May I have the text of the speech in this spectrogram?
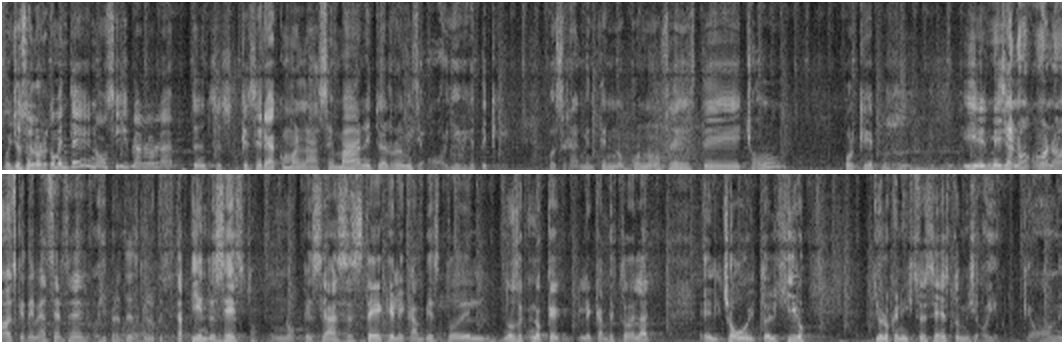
pues yo se lo recomendé, no, sí, bla, bla, bla. Entonces, ¿qué sería? Como a la semana y todo el rollo. Me dice, oye, fíjate que, pues realmente no conoce este show. ¿Por qué? Pues, y él me decía, no, ¿cómo no? Es que debe hacerse. Oye, pero es que lo que te está pidiendo es esto. No que seas este, que le cambies todo el. No sé, no que le cambies todo el, el show y todo el giro. Yo lo que necesito es esto. Me dice, oye, ¿qué onda?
